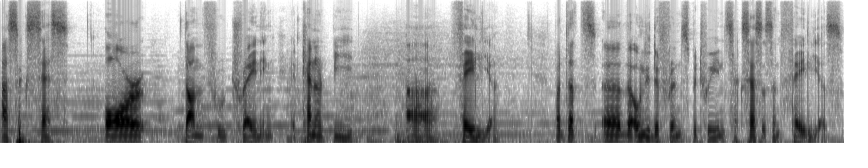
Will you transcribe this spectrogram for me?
a success or done through training. It cannot be a failure. But that's uh, the only difference between successes and failures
